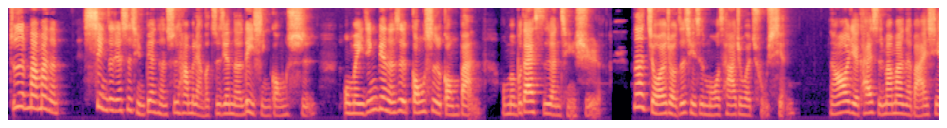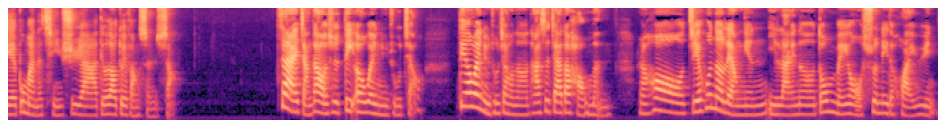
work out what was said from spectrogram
就是慢慢的，性这件事情变成是他们两个之间的例行公事。我们已经变成是公事公办，我们不带私人情绪了。那久而久之，其实摩擦就会出现。然后也开始慢慢的把一些不满的情绪啊丢到对方身上。再来讲到的是第二位女主角，第二位女主角呢，她是嫁到豪门，然后结婚了两年以来呢都没有顺利的怀孕。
